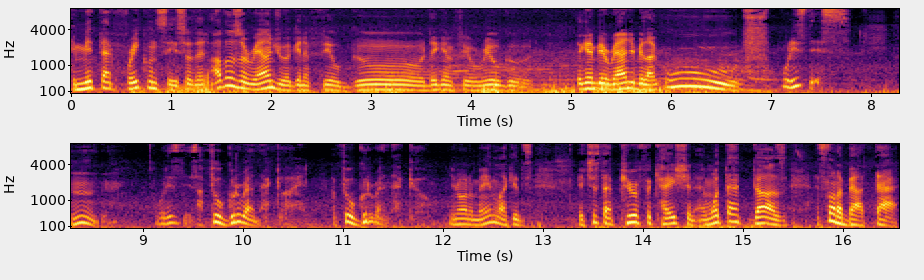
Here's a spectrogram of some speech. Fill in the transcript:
emit that frequency so that others around you are to feel good. They're to feel real good. They're to be around you, be like, ooh, what is this? Hmm, what is this? I feel good around that guy. I feel good around that girl. You know what I mean? Like it's it's just that purification. And what that does, it's not about that.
